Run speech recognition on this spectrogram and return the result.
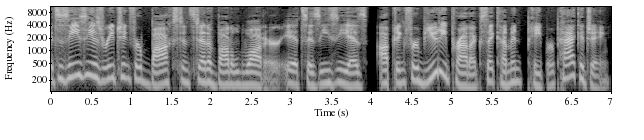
It's as easy as reaching for boxed instead of bottled water. It's as easy as opting for beauty products that come in paper packaging.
